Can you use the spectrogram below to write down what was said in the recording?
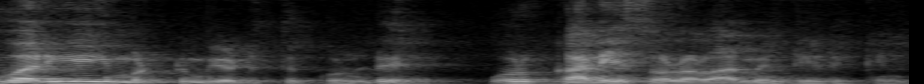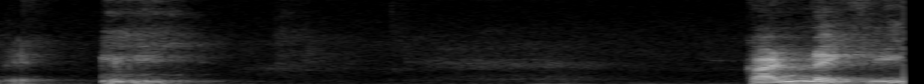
வரியை மட்டும் எடுத்துக்கொண்டு ஒரு கதை சொல்லலாம் என்று இருக்கின்றேன். கண்ணகி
